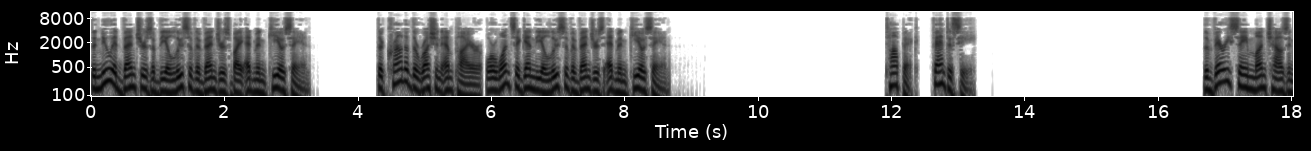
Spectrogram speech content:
The New Adventures of the Elusive Avengers by Edmund Keosayan. The Crown of the Russian Empire, or once again The Elusive Avengers Edmund. Topic: Fantasy. The very same Munchausen,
